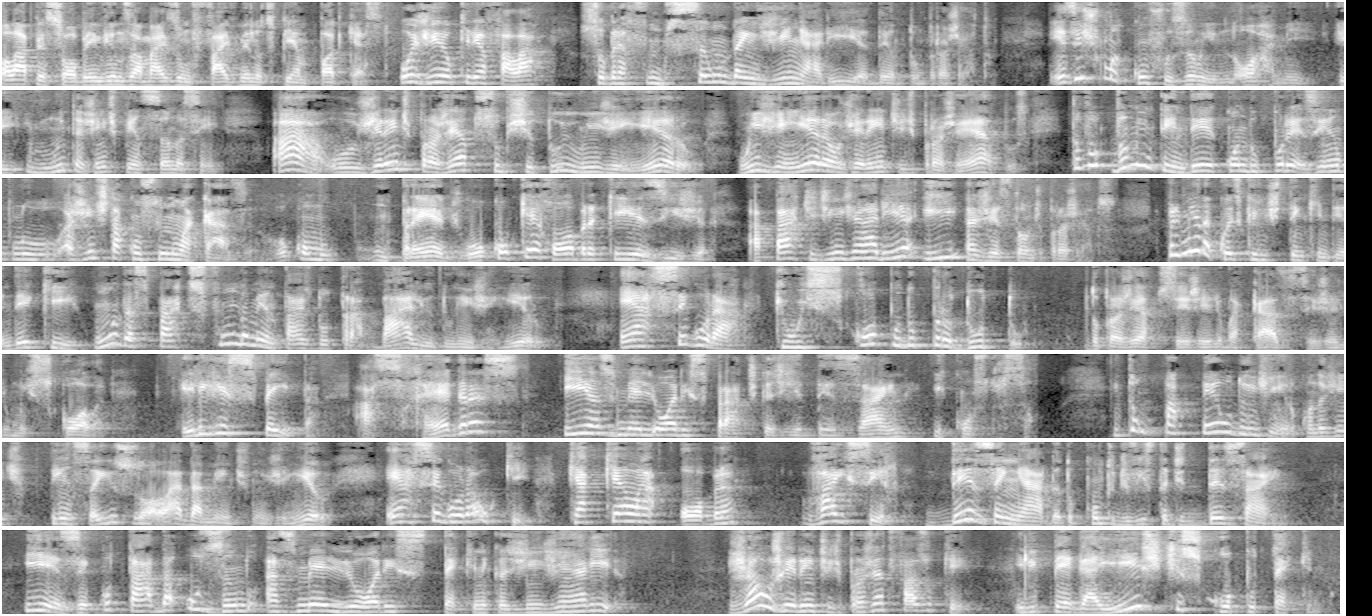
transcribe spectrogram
Olá pessoal, bem-vindos a mais um 5 Minutes PM Podcast. Hoje eu queria falar sobre a função da engenharia dentro de um projeto. Existe uma confusão enorme e muita gente pensando assim: ah, o gerente de projeto substitui o engenheiro, o engenheiro é o gerente de projetos. Então vamos entender quando, por exemplo, a gente está construindo uma casa, ou como um prédio, ou qualquer obra que exija a parte de engenharia e a gestão de projetos. Primeira coisa que a gente tem que entender é que uma das partes fundamentais do trabalho do engenheiro é assegurar que o escopo do produto do projeto, seja ele uma casa, seja ele uma escola, ele respeita as regras e as melhores práticas de design e construção. Então, o papel do engenheiro, quando a gente pensa isoladamente no engenheiro, é assegurar o quê? Que aquela obra vai ser desenhada do ponto de vista de design e executada usando as melhores técnicas de engenharia. Já o gerente de projeto faz o quê? Ele pega este escopo técnico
